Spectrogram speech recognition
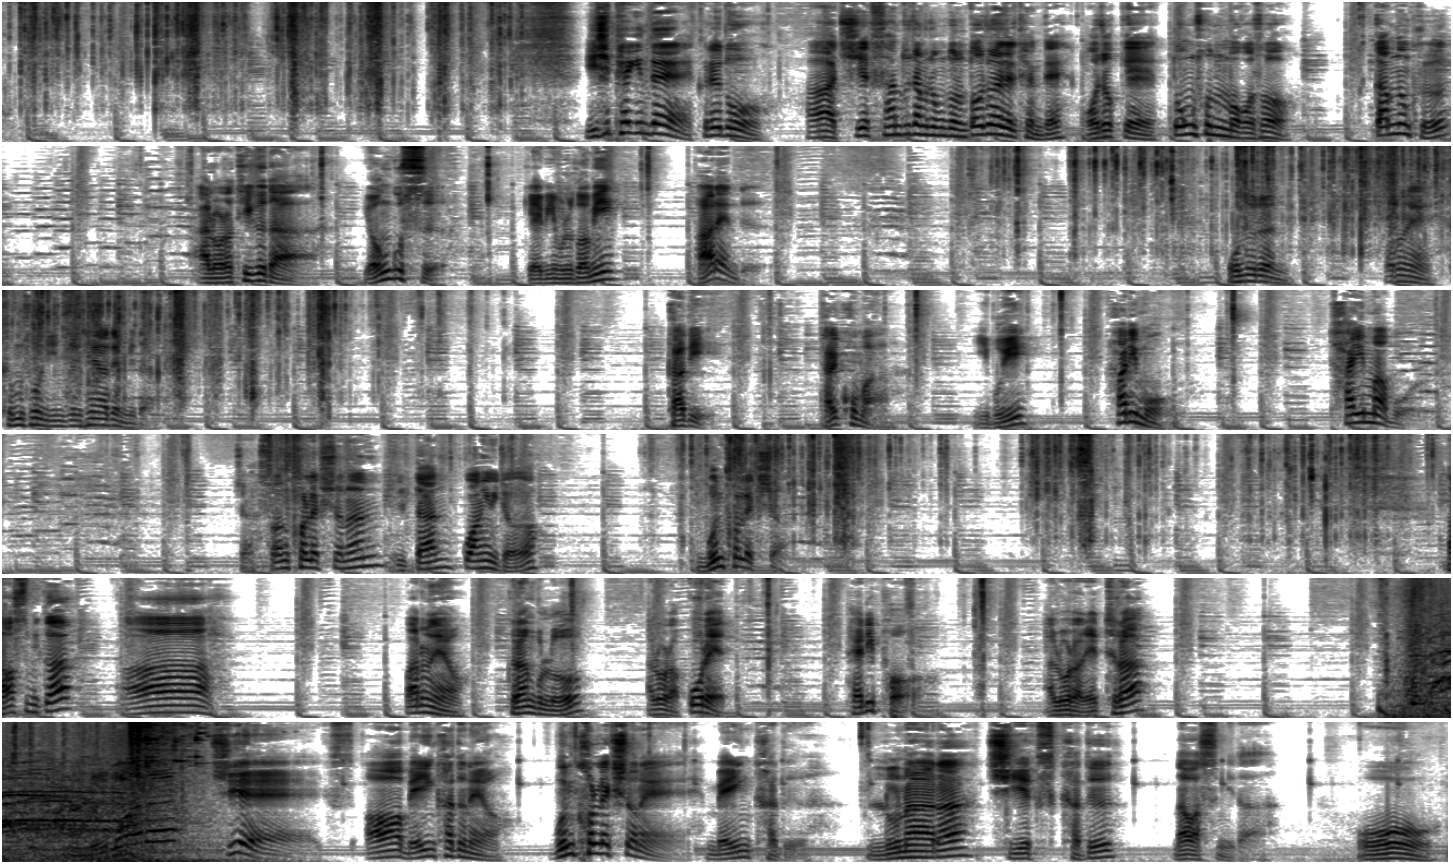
20팩인데 그래도 아 GX 한두 장 정도는 떠줘야 될 텐데. 어저께 똥손 먹어서 깜눈크. 알로라 티그다 영구스 개비 물거미 바랜드. 오늘은 여론에 금손 인증해야 됩니다. 가디 달코마 EV, 하리몽, Timer Ball. 자, Sun Collection은 일단 꽝이죠. Moon Collection. 나왔습니까? 아, 빠르네요. 그랑블루, 알로라 꼬렛, 페리퍼, 알로라 레트라, 루나아라 GX. 아, 메인 카드네요. 문 컬렉션의 메인 카드 루나아라 GX 카드 나왔습니다. 오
